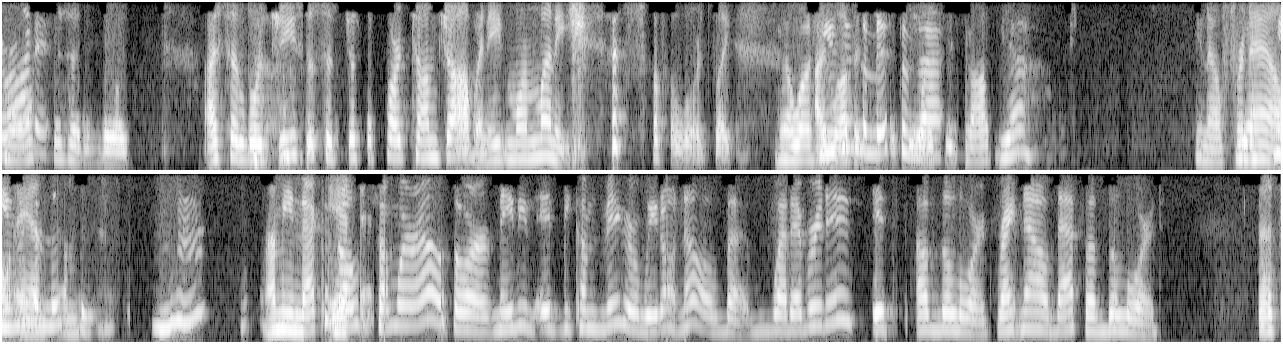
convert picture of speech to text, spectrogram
small office, I said, "Lord," I said, "Lord Jesus, it's just a part-time job. I need more money." so the Lord's like, Yeah, well, "I he's love in it. the midst It's of that. job, Yeah. you know, for yeah, now." And um. Mhm. I mean, that could Yeah. go somewhere else, or maybe it becomes bigger. We don't know, but whatever it is, it's of the Lord. Right now, that's of the Lord. That's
